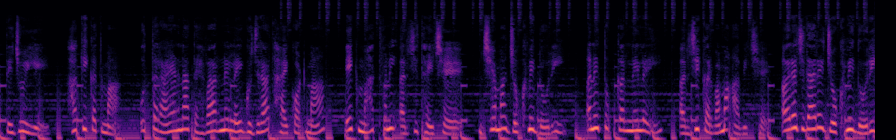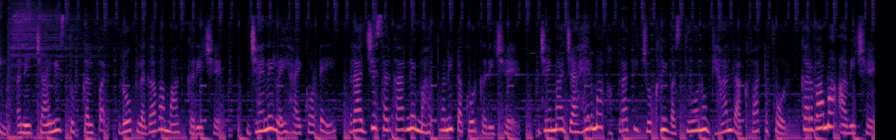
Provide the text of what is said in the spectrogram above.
તે જોઈએ. હકીકતમાં, ઉત્તરાયણના તહેવારને લઈ ગુજરાત હાઈકોર્ટમાં એક મહત્વની અરજી થઈ છે, જેમાં જોખમી દોરી અને તુક્કલને લઈ અરજી કરવામાં આવી છે. અરજદારે જોખમી દોરી અને ચાઇનીઝ તુક્કલ પર રોક લગાવવા માંગ કરી છે, જેને લઈ હાઈકોર્ટે રાજ્ય સરકારને મહત્વની ટકોર કરી છે, જેમાં જાહેરમાં વપરાતી જોખમી વસ્તુઓનું ધ્યાન રાખવા ટકોર કરવામાં આવી છે.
